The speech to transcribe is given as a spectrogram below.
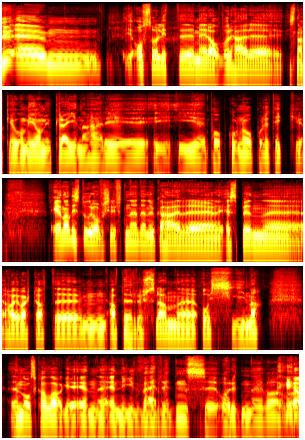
Du, eh, også litt eh, mer alvor her. Eh, Vi snakker jo mye om Ukraina her i, i, i Popkorn og politikk. En av de store overskriftene denne uka her, eh, Espen, eh, har jo vært at, eh, at Russland eh, og Kina eh, nå skal lage en, en ny verdensorden. Eh, Hva, hva, Ja,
